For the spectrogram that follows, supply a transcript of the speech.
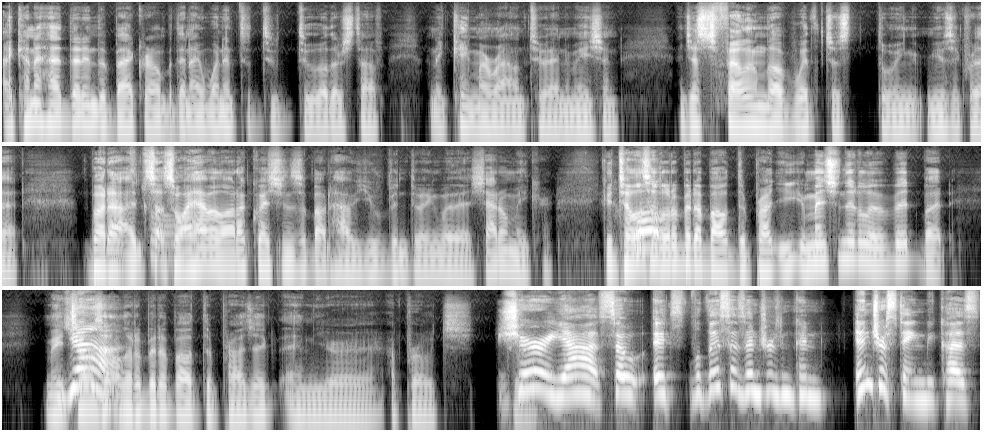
I kind of had that in the background, but then I went into to do other stuff, and I came around to animation, and just fell in love with just doing music for that. But uh, That's so, so. I have a lot of questions about how you've been doing with a Shadowmaker. Could you tell us a little bit about the project? You mentioned it a little bit, but maybe tell us a little bit about the project and your approach. to it. Sure, yeah. So it's well, this is interesting. con- Interesting because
